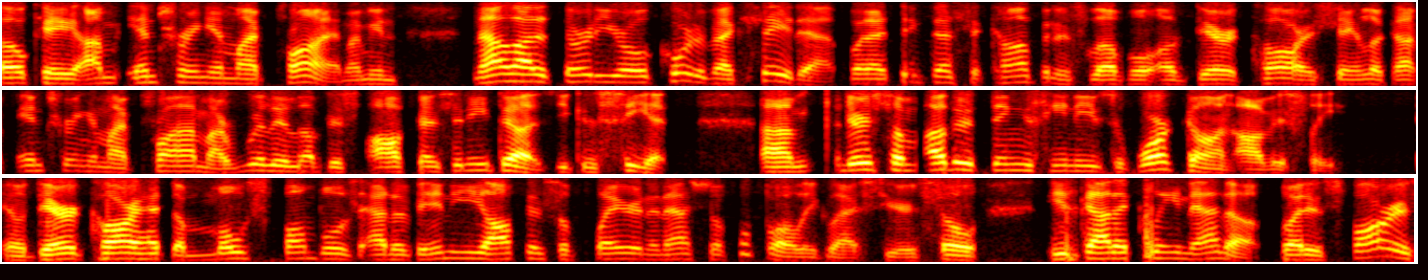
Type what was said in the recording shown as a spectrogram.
okay, I'm entering in my prime. I mean, not a lot of 30 year old quarterbacks say that, but I think that's the confidence level of Derek Carr saying, look, I'm entering in my prime. I really love this offense. And he does. You can see it. Um, there's some other things he needs to work on, obviously. You know, Derek Carr had the most fumbles out of any offensive player in the National Football League last year. So he's got to clean that up. But as far as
